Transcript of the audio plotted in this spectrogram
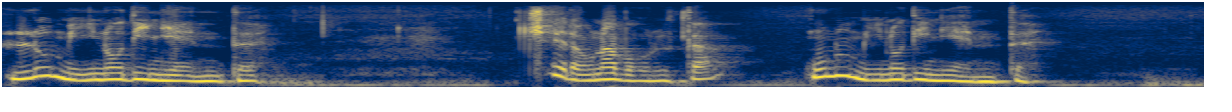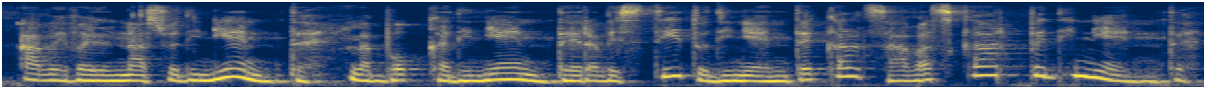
L'omino di niente. C'era una volta un omino di niente Aveva il naso di niente, la bocca di niente, era vestito di niente e calzava scarpe di niente.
